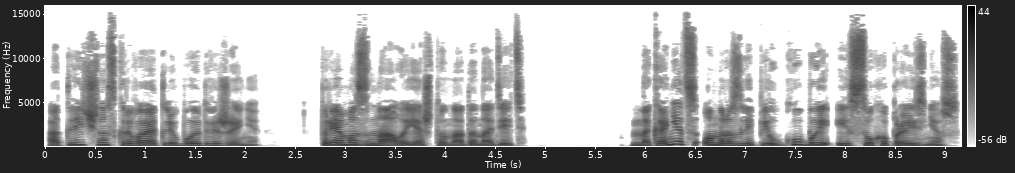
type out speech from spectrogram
отлично скрывает любое движение. Прямо знала я, что надо надеть. Наконец он разлепил губы и сухо произнес.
